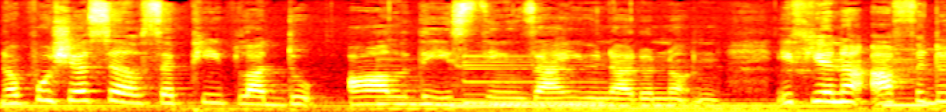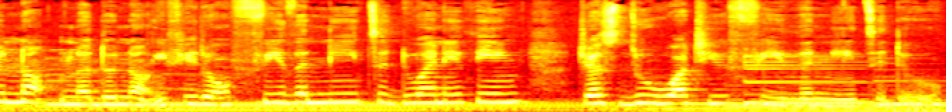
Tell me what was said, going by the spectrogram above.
no push yourself. Say people are do all these things and you not do nothing. If you not have to do nothing, no do nothing. If you don't feel the need to do anything, just do what you feel the need to do.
